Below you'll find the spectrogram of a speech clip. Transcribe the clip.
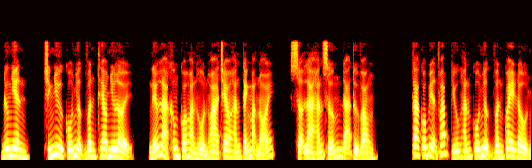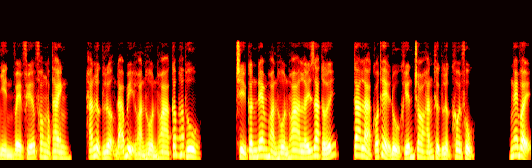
Đương nhiên, chính như Cố Nhược Vân theo như lời, nếu là không có hoàn hồn hoa treo hắn cánh mạng nói, sợ là hắn sớm đã tử vong. Ta có biện pháp cứu hắn Cố Nhược Vân quay đầu nhìn về phía Phong Ngọc Thanh, hắn lực lượng đã bị hoàn hồn hoa cấp hấp thu. Chỉ cần đem hoàn hồn hoa lấy ra tới, ta là có thể đủ khiến cho hắn thực lực khôi phục. Nghe vậy,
